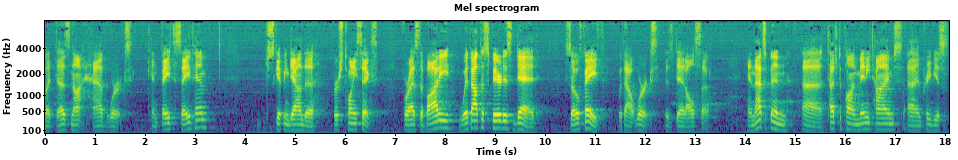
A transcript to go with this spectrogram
but does not have works? Can faith save him?" Skipping down to verse 26, "For as the body without the spirit is dead, so faith without works is dead also." And that's been uh, touched upon many times uh, in previous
